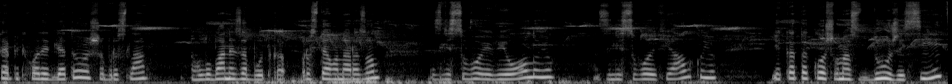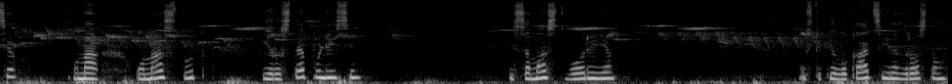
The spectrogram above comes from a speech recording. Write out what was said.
все підходить для того, щоб росла голуба незабудка. Росте вона разом з лісовою віолою, з лісовою фіалкою, яка також у нас дуже сіється. Вона у нас тут і росте по лісі, і сама створює ось такі локації з ростом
